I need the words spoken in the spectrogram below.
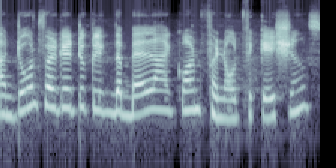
and don't forget to click the bell icon for notifications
